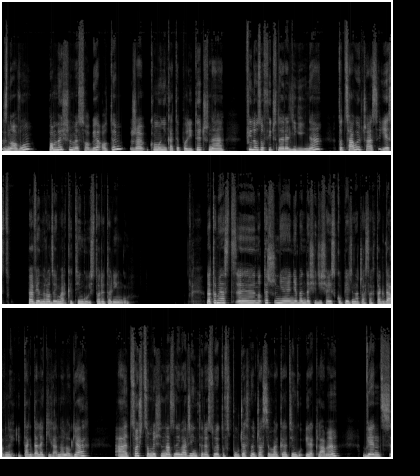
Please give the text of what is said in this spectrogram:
znowu pomyślmy sobie o tym, że komunikaty polityczne, filozoficzne, religijne to cały czas jest pewien rodzaj marketingu i storytellingu. Natomiast y, no, też nie, nie będę się dzisiaj skupiać na czasach tak dawnych i tak dalekich analogiach, a coś, co myślę nas najbardziej interesuje, to współczesne czasy marketingu i reklamy. Więc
